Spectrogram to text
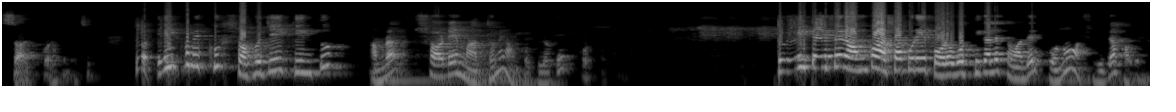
সলভ করে ফেলেছি। তো এইভাবে খুব সহজেই কিন্তু আমরা শর্টের মাধ্যমে অঙ্কগুলোকে করতে পারি। তো এই টাইপের অঙ্ক আশা করি পরবর্তীকালে তোমাদের কোনো অসুবিধা হবে না।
